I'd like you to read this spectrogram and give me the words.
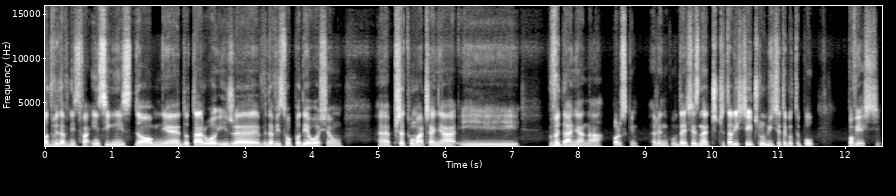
od wydawnictwa Insignis do mnie dotarło i że wydawnictwo podjęło się e, przetłumaczenia i wydania na polskim rynku. Dajcie znać, czy czytaliście i czy lubicie tego typu powieści.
